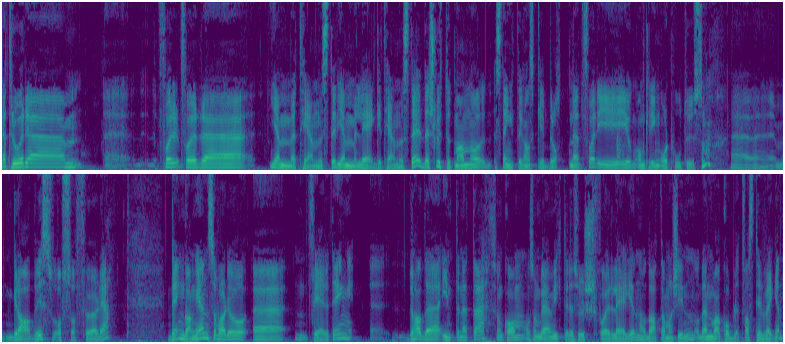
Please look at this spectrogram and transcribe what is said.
Jeg tror eh, for, for eh, hjemmetjenester, hjemmelegetjenester. Det sluttet man og stengte ganske brått ned for i omkring år 2000. Eh, gradvis også før det. Den gangen så var det jo eh, flere ting. Du hadde internettet som kom og som ble en viktig ressurs for legen, og datamaskinen, og den var koblet fast til veggen.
